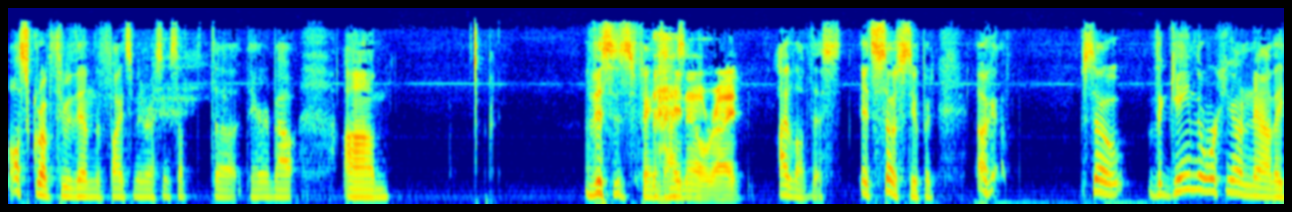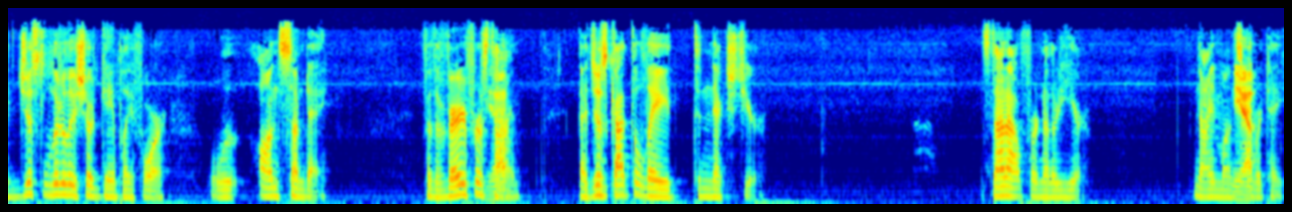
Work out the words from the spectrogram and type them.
I'll scrub through them to find some interesting stuff to, to hear about. Um, this is fantastic. I know, right? I love this. It's so stupid. Okay, so the game they're working on now, they just literally showed gameplay for on Sunday for the very first Yep. time. That just got delayed to next year. It's not out for another year, nine months Yep. give or take.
